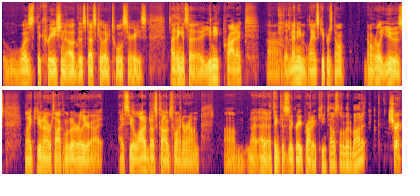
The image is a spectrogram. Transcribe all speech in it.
was the creation of this Dust Killer Tool series. I think it's a, a unique product uh, that many landscapers don't don't really use. Like you and I were talking a little bit earlier, I, I see a lot of dust clouds flying around. Um, I, I, think this is a great product. Can you tell us a little bit about it? Sure.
